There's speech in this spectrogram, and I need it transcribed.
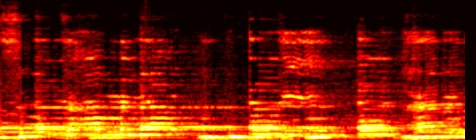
It's in the time I gotta be. Hanging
